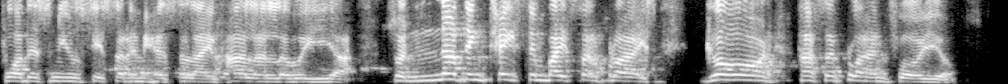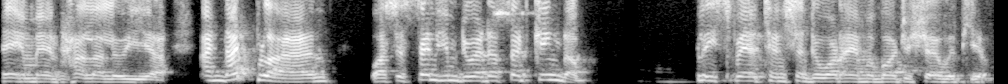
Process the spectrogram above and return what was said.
for this new season in his life. Hallelujah. So nothing takes him by surprise. God has a plan for you. Amen. Hallelujah. And that plan was to send him to a desert kingdom. Please pay attention to what I am about to share with you.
